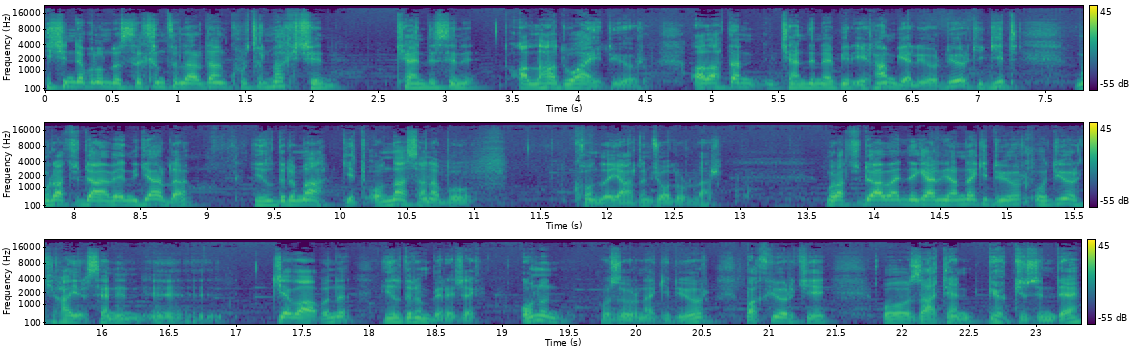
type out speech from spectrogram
İçinde bulunduğu sıkıntılardan kurtulmak için kendisini Allah'a dua ediyor. Allah'tan kendine bir ilham geliyor. Diyor ki git Murat Hüdavendigar'la Yıldırım'a git. Onlar sana bu konuda yardımcı olurlar. Murat Hüdavendigar'ın yanına gidiyor. O diyor ki hayır senin e, cevabını Yıldırım verecek. Onun huzuruna gidiyor. Bakıyor ki o zaten gökyüzünde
